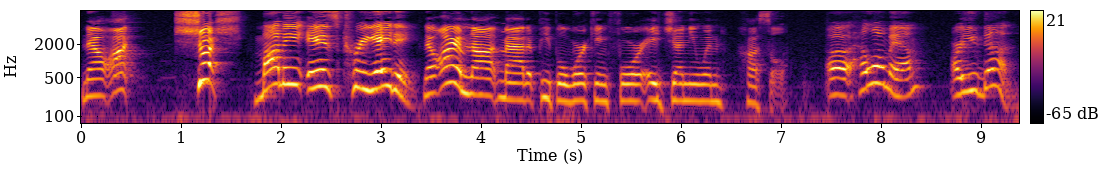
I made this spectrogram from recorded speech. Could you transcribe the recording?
Now, I. Shush! Mommy is creating! Now, I am not mad at people working for a genuine hustle. Uh, hello, ma'am. Are you done?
